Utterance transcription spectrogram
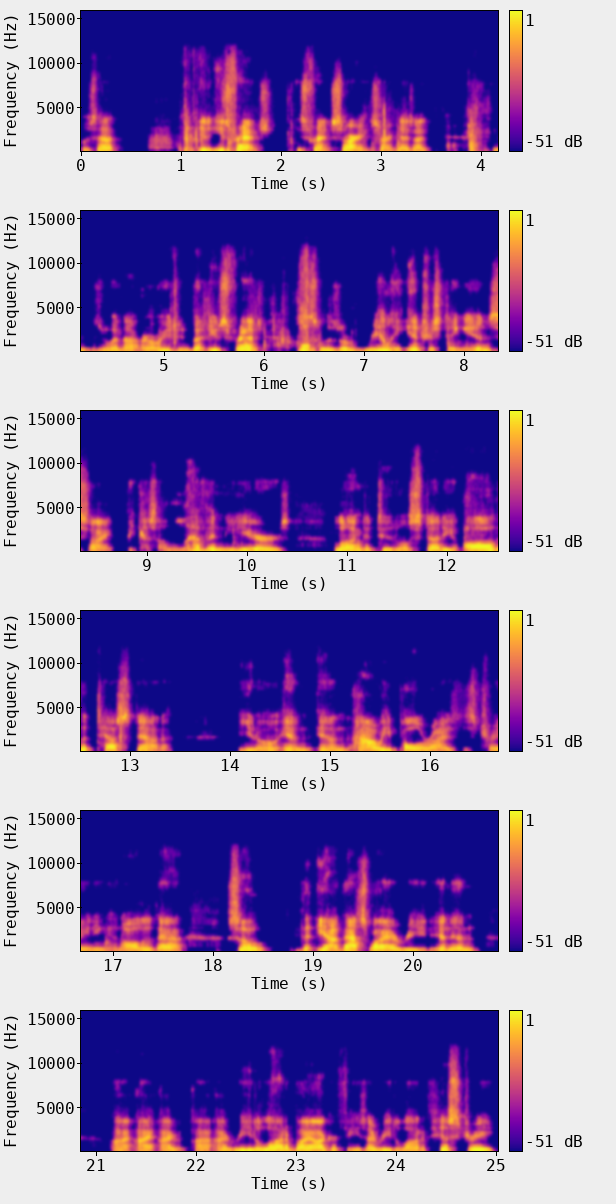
was that, it, he's French, he's French, sorry, sorry guys, I, he's not Norwegian, but he's French. This was a really interesting insight because 11 years longitudinal study, all the test data, you know, and, and how he polarized his training and all of that. So th- yeah, that's why I read. And then I, I, I, I read a lot of biographies. I read a lot of history.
